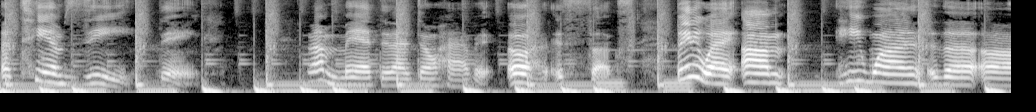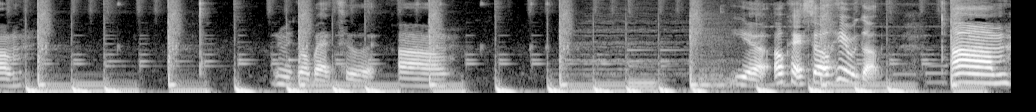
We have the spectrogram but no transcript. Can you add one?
a TMZ thing. And I'm mad that I don't have it. Ugh, it sucks. But anyway, um, he won the um let me go back to it. Um yeah, okay, so here we go. Um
